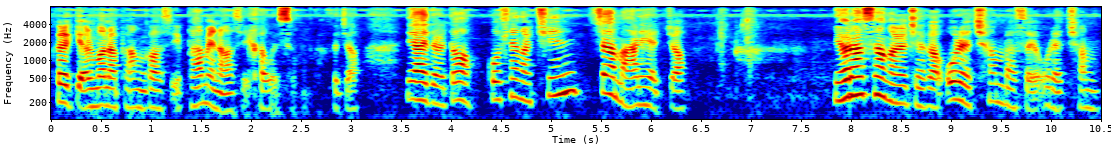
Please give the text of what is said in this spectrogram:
그렇게 얼마나 반가워서 이 밤에 나와서 이렇게 하고 있습니다. 그죠? 이 아이들도 고생을 진짜 많이 했죠. 열화성을 제가 올해 처음 봤어요. 올해 처음.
